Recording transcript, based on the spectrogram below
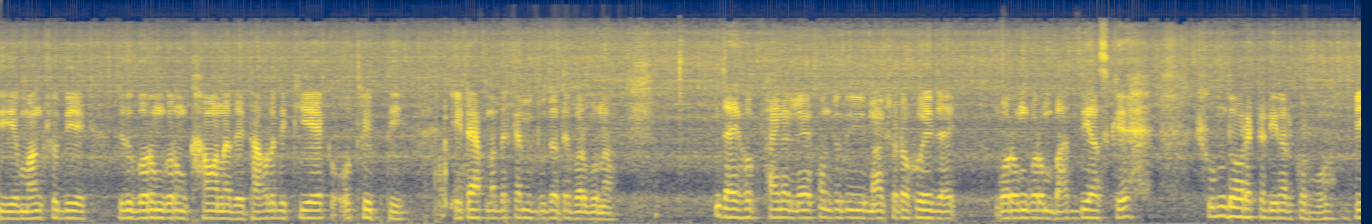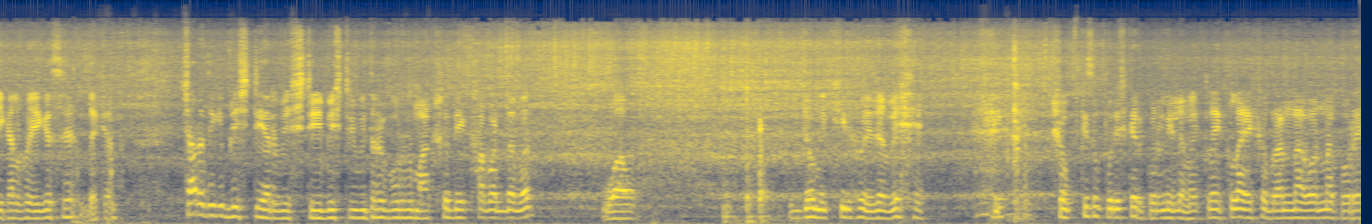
দিয়ে, মাংস দিয়ে যদি গরম গরম খাওয়া না যায়, তাহলে যে কী এক অতৃপ্তি, এটা আপনাদেরকে আমি বোঝাতে পারব না। যাই হোক ফাইনালি এখন যদি মাংসটা হয়ে যায়, গরম গরম ভাত দিয়ে আজকে সুন্দর একটা ডিনার করব। বিকাল হয়ে গেছে, দেখেন। চারিদিকে বৃষ্টি আর বৃষ্টি, বৃষ্টির ভিতরে গরুর মাংস দিয়ে খাবার দাবার। ওয়াও জমি ক্ষীর হয়ে যাবে। সব কিছু পরিষ্কার করে নিলাম একলা একলা এসব রান্না বান্না করে।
